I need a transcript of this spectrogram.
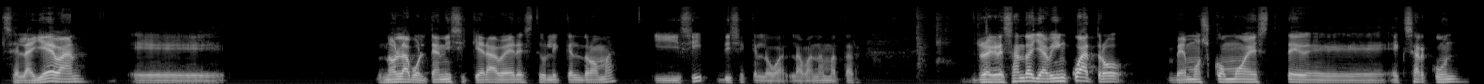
se la llevan. Eh, no la voltea ni siquiera a ver este Ulick el Droma. Y sí, dice que la van a matar. Regresando a Yavin 4, vemos cómo este eh, Kun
